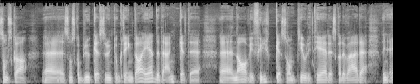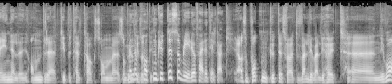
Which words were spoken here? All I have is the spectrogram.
som skal, eh, som skal, brukes rundt omkring. Da er det det enkelte Nav i fylket som prioriterer. Skal det være den ene eller den andre type tiltak som, som brukes? Men når potten kuttes, så blir det jo færre tiltak? Ja, altså Potten kuttes fra et veldig veldig høyt nivå.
